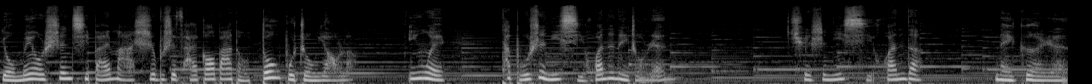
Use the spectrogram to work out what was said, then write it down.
有没有身骑白马、是不是才高八斗都不重要了，因为，他不是你喜欢的那种人，却是你喜欢的那个人。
